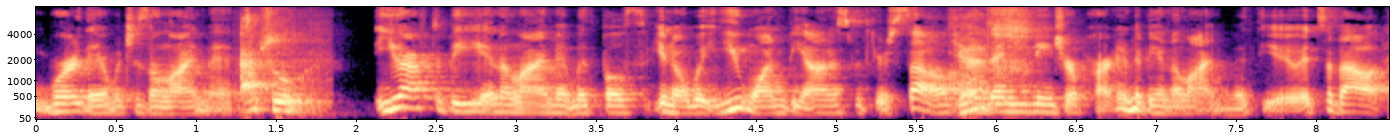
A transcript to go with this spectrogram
word there, which is alignment. Absolutely. You have to be in alignment with both, you know, what you want to be honest with yourself, Yes. and then you need your partner to be in alignment with you. It's about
